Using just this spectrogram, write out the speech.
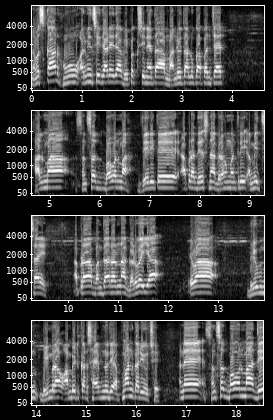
નમસ્કાર, હું અરવિંદસિંહ જાડેજા, વિપક્ષી નેતા, માંડવી તાલુકા પંચાયત. હાલમાં સંસદ ભવનમાં જે રીતે આપણા દેશના ગૃહમંત્રી અમિત શાહે આપણા બંધારણના ઘડવૈયા એવા ભીમ, ભીમરાવ આંબેડકર સાહેબનું જે અપમાન કર્યું છે અને સંસદ ભવનમાં જે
